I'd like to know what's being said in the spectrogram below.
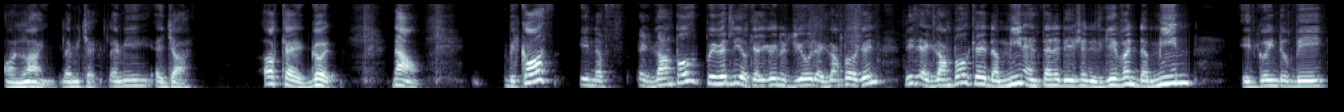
online. Let me check, let me adjust. Okay, good. Now, because in the example previously, okay, you're going to draw the example again. This example, okay, the mean and standard deviation is given. The mean is going to be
